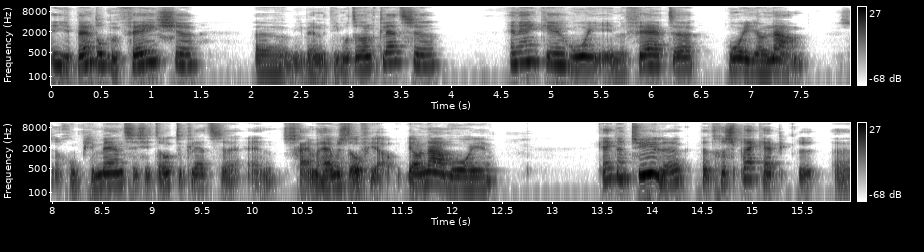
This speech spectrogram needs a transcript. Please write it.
En je bent op een feestje, uh, je bent met iemand aan het kletsen. En één keer hoor je in de verte, hoor je jouw naam. Dus een groepje mensen zit ook te kletsen en schijnbaar hebben ze het over jou. Jouw naam hoor je. Kijk, natuurlijk, het gesprek heb je, uh,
